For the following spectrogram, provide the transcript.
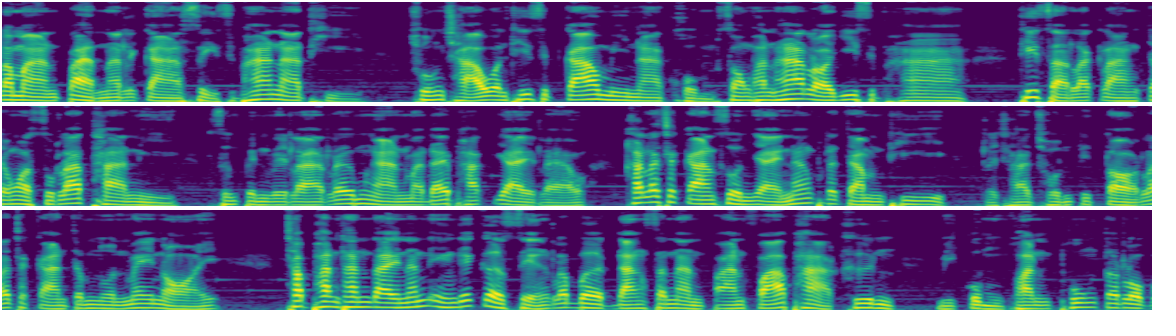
ประมาณ 8 นาฬิกา 45 นาที ช่วงเช้าวันที่ 19 มีนาคม 2525 ที่สารกลางจังหวัดสุราษฎร์ธานี ซึ่งเป็นเวลาเริ่มงานมาได้พักใหญ่แล้ว ข้าราชการส่วนใหญ่นั่งประจำที่ ประชาชนติดต่อราชการจำนวนไม่น้อย ฉับพลันทันใดนั้นเองได้เกิดเสียงระเบิดดังสนั่นปานฟ้าผ่าขึ้น มีกลุ่มควันพุ่งตลบ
